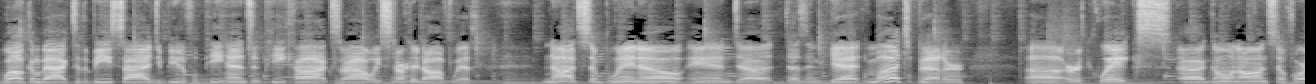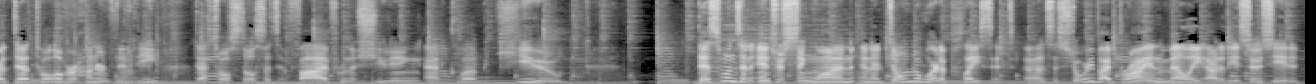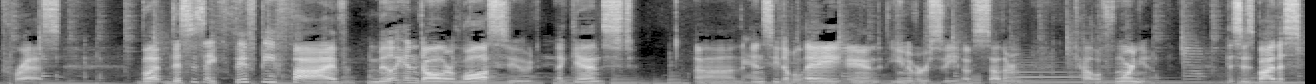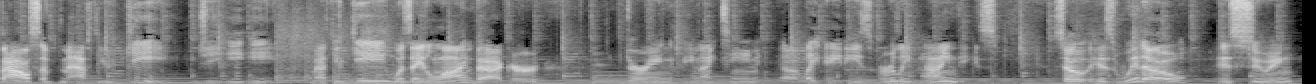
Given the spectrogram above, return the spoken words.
Welcome back to the B side, you beautiful peahens and peacocks. Well, we started off with not so bueno and uh, doesn't get much better. Uh, earthquakes uh, going on so far. Death toll over 150. Death toll still sits at five from the shooting at Club Q. This one's an interesting one, and I don't know where to place it. Uh, it's a story by Brian Melley out of the Associated Press. But this is a $55 million lawsuit against uh, the NCAA and the University of Southern California. This is by the spouse of Matthew Gee, G E E. Matthew Gee was a linebacker during the 19 uh, late 80s, early 90s. So his widow is suing,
